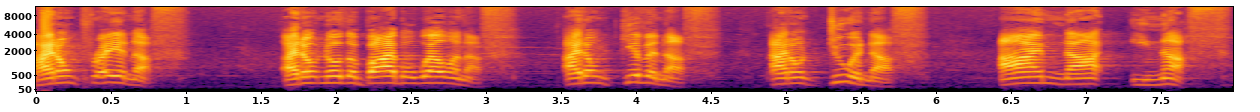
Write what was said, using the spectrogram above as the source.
I don't pray enough. I don't know the Bible well enough. I don't give enough. I don't do enough. I'm not enough.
